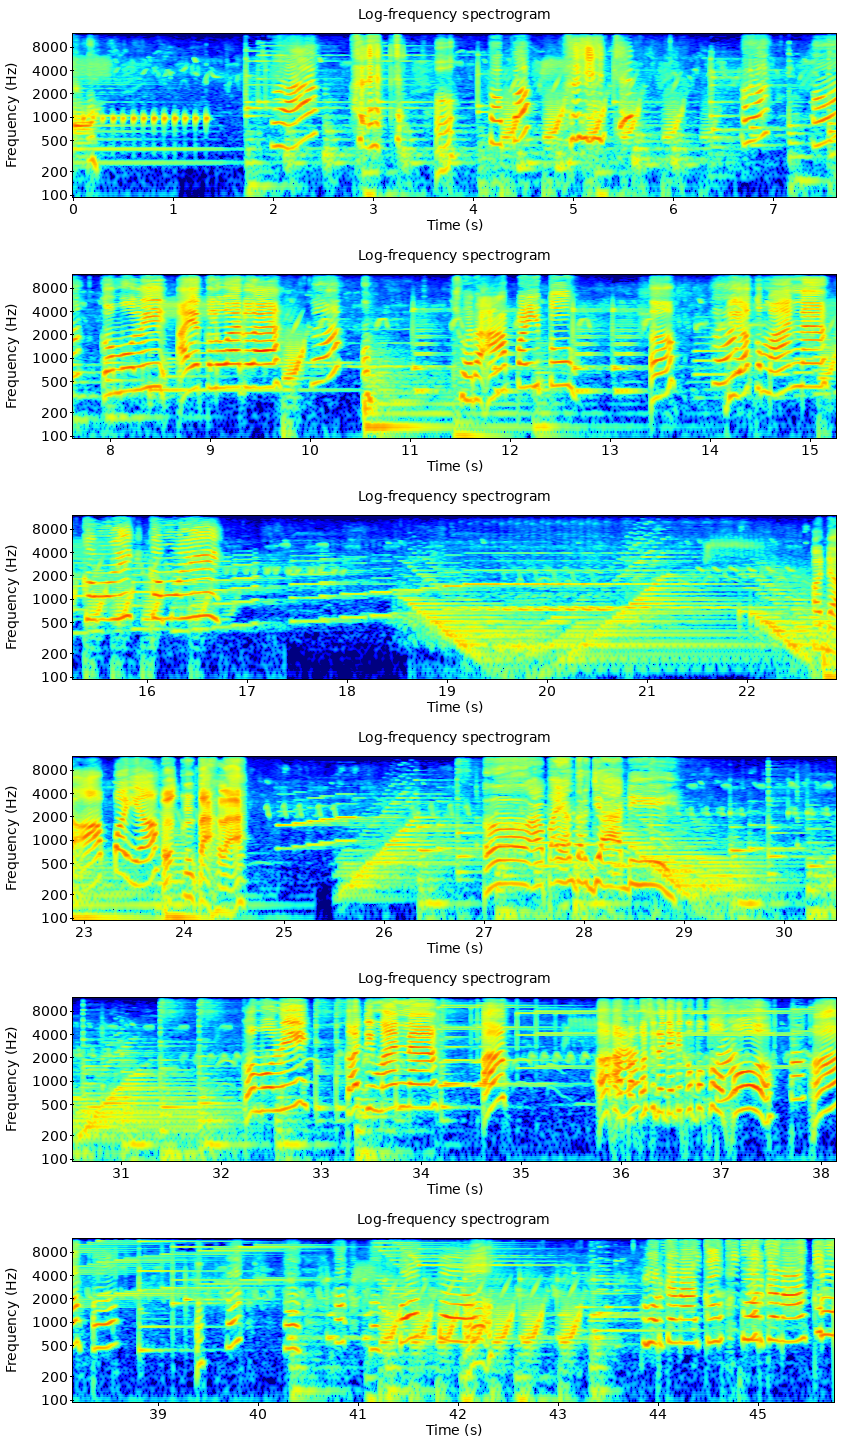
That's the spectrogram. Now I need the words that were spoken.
Oh. Hah? Huh? Papa? Komuli, ayo keluarlah. Hah? Suara apa itu? Hah? Dia ke mana? Komuli, Komuli. Ada apa ya? Eh, entahlah. Oh, apa yang terjadi? Komuli, kau di mana? Ah? Ah, apa kau sudah jadi kupu-kupu? Ah. Keluarkan aku, keluarkan aku.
